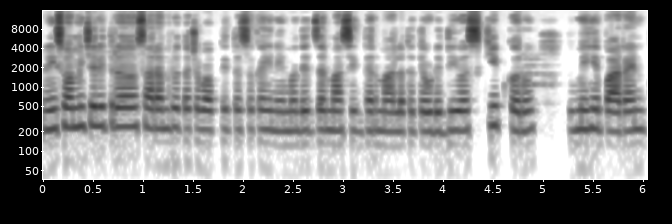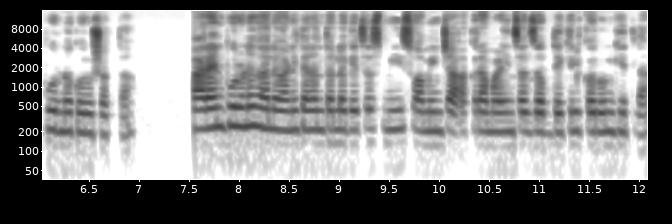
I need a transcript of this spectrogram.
आणि स्वामी चरित्र सारामृताच्या बाबतीत तसं काही नाही. मध्येच जर मासिक धर्म आला तर तेवढे दिवस स्किप करून तुम्ही हे पारायण पूर्ण करू शकता. पारायण पूर्ण झालं आणि त्यानंतर लगेचच मी स्वामींच्या अकरा माळींचा जप देखील करून घेतला.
